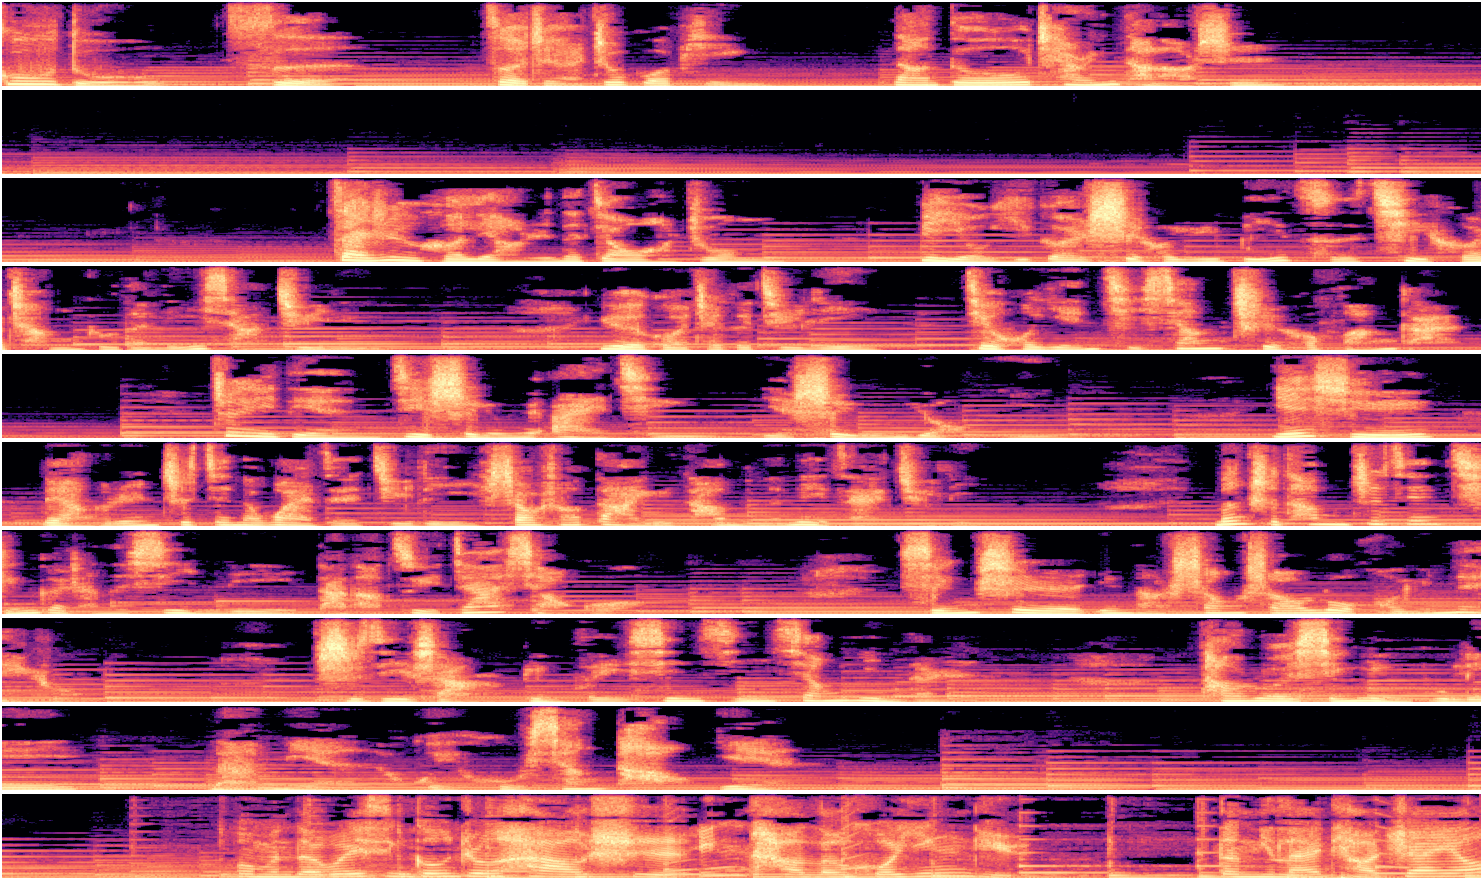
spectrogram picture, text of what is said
孤独四，作者周国平，朗读 Cherita 老师。在任何两人的交往中，必有一个适合于彼此契合程度的理想距离，越过这个距离，就会引起相斥和反感。这一点既适用于爱情，也适用于友谊。也许两个人之间的外在距离稍稍大于他们的内在距离，能使他们之间情感上的吸引力达到最佳效果。形式应当稍稍落后于内容。实际上，并非心心相印的人，倘若形影不离，难免会互相讨厌。我们的微信公众号是“樱桃乐活英语”，等你来挑战哟。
